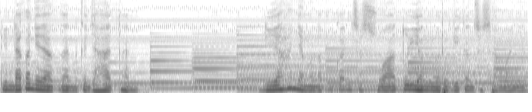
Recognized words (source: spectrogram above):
tindakan-tindakan kejahatan. Dia hanya melakukan sesuatu yang merugikan sesamanya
